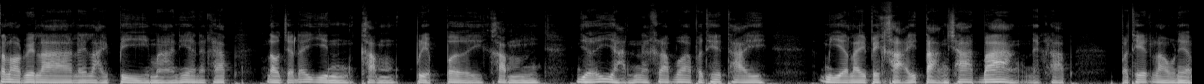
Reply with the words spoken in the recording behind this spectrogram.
ตลอดเวลาหลาย ๆ ปีมาเนี่ยนะครับ เราจะได้ยินคำเปรียบเปยคำเย้ยหยันนะครับว่าประเทศไทยมีอะไรไปขายต่างชาติบ้างนะครับ ประเทศเราเนี่ย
